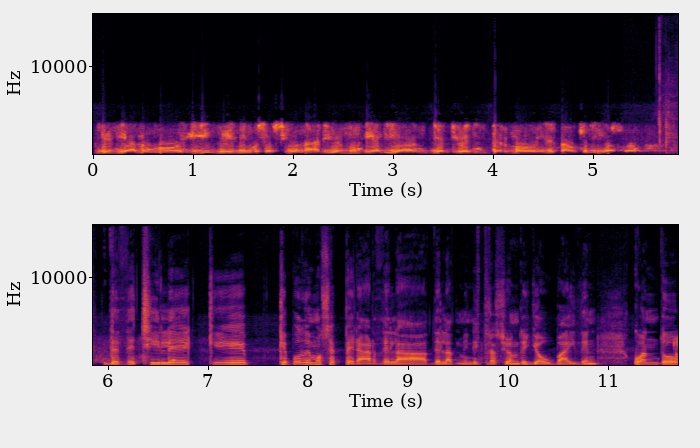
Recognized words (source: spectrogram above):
de diálogo y de negociación a nivel mundial y a, nivel interno en Estados Unidos. Desde Chile, ¿qué ¿Qué podemos esperar de la, de la administración de Joe Biden cuando,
